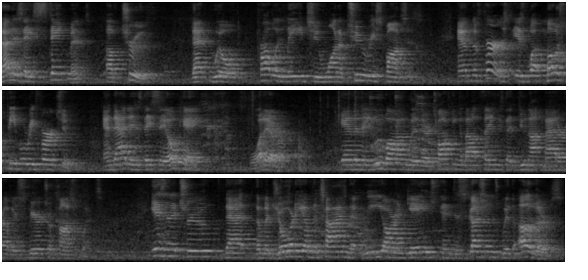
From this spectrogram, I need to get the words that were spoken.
That is a statement of truth that will probably lead to one of two responses. And the first is what most people refer to, and that is they say, okay, whatever. And then they move on when they're talking about things that do not matter of a spiritual consequence. Isn't it true that the majority of the time that we are engaged in discussions with others,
